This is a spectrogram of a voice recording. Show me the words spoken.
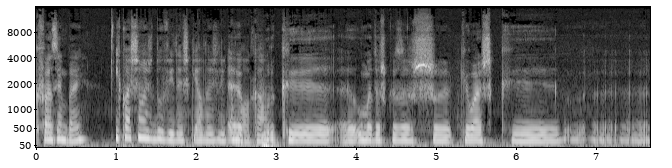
Que fazem bem. E quais são as dúvidas que elas lhe Eh, colocam? Porque eh, uma das coisas eh, que eu acho que eh,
